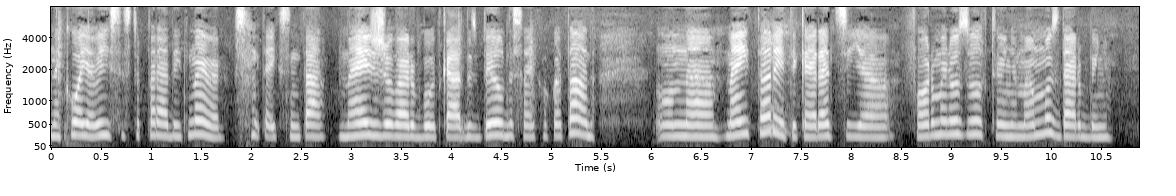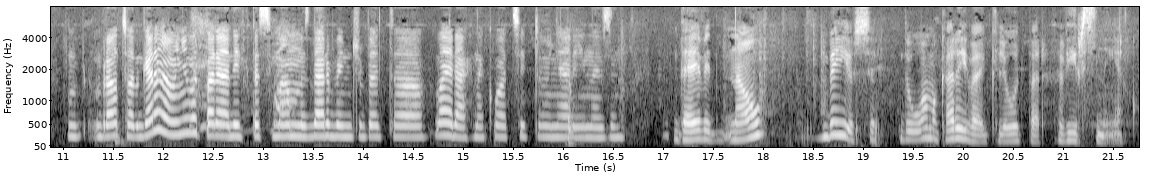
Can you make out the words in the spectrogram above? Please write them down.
neko jau īsti tur parādīt nevaru. Teiksim tā, mežu varbūt kādas bildes vai kaut ko tādu. Un uh, meita arī tikai redz, ja forma ir uzvilkta viņa mammas darbiņu. Un Braucot garām, viņa var parādīt, ka tas ir mammas darbiņš, bet uh, vairāk neko citu viņa arī nezina. Dēvid, nav bijusi doma, ka arī vajag kļūt par virsnieku.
